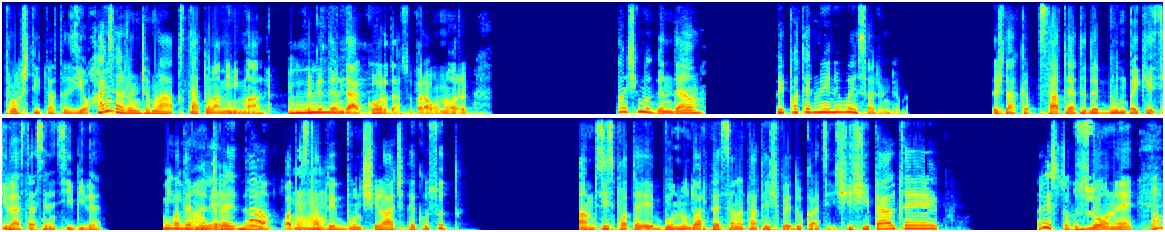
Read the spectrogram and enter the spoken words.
proștii toată ziua. Hai să ajungem la statul la minimal, Mhm. să cădem de acord asupra unor... Da, și mă gândeam, păi poate nu e nevoie să ajungem. Deci dacă statul e atât de bun pe chestiile astea sensibile, poate nu Minimale, trebuie, da, poate Mhm. statul e bun și la ace de cusut. Am zis, poate e bun nu doar pe sănătate și pe educație, ci și pe alte Restul. zone Da.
